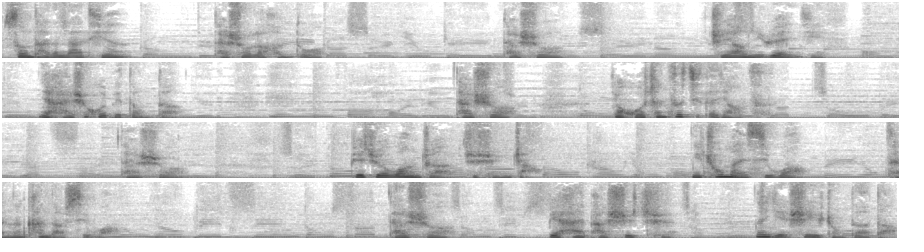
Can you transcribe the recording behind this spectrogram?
送他的那天，他说了很多。他说：“只要你愿意，你还是会被懂的。”他说：“要活成自己的样子。”他说。别绝望着去寻找，你充满希望，才能看到希望。他说：“别害怕失去，那也是一种得到。”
